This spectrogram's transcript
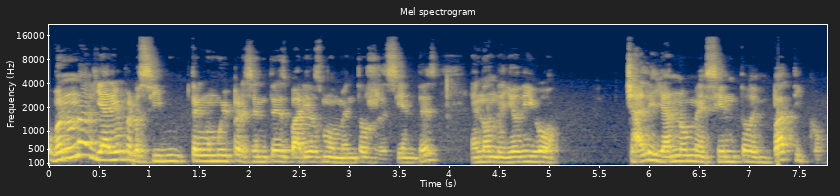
Bueno, no a diario, pero sí tengo muy presentes varios momentos recientes en donde yo digo, chale, ya no me siento empático.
